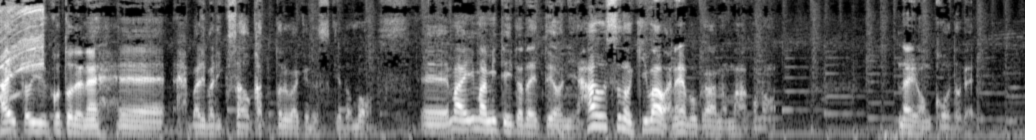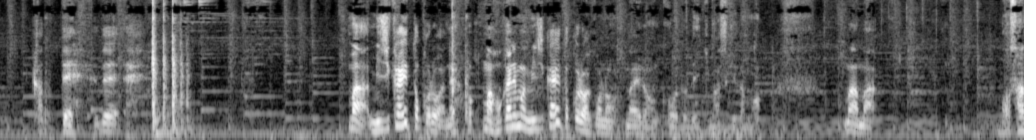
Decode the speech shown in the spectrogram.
はいということでね、えーバリバリ草を刈っとるわけですけども、えーまあ今見ていただいたようにハウスの際はね僕はあのまあこのナイロンコードで買ってでまあ短いところはねまあ他にも短いところはこのナイロンコードでいきますけどもまあまあボサッ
